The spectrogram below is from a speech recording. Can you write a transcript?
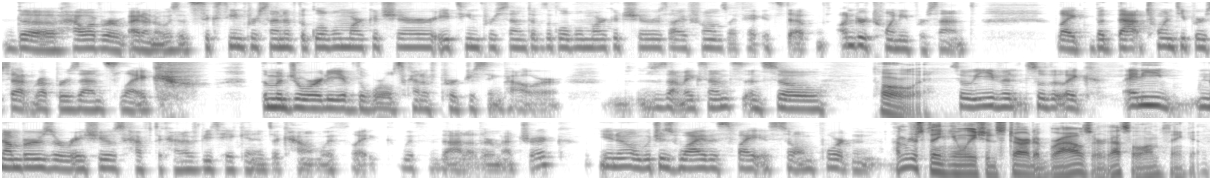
the however i don't know is it 16% of the global market share 18% of the global market share is iphones? Like it's under 20% like but that 20% represents like the majority of the world's kind of purchasing power. Does that make sense? And so Totally. So even so that like any numbers or ratios have to kind of be taken into account with like with that other metric, you know, which is why this fight is so important. I'm just thinking we should start a browser. That's all I'm thinking.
